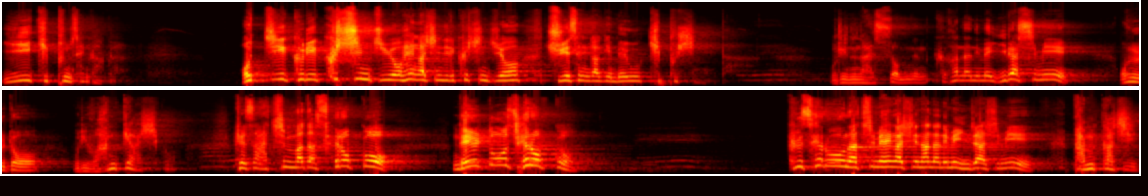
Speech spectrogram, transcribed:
이 깊은 생각을 어찌 그리 크신지요 행하신 일이 크신지요 주의 생각이 매우 깊으십니다. 우리는 알 수 없는 그 하나님의 일하심이 오늘도 우리와 함께 하시고 그래서 아침마다 새롭고 내일 또 새롭고 그 새로운 아침에 행하신 하나님의 인자하심이 밤까지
